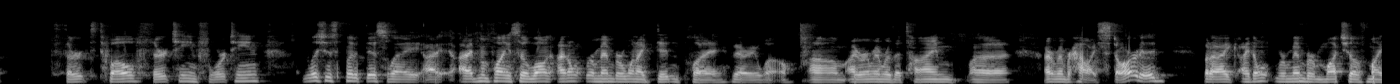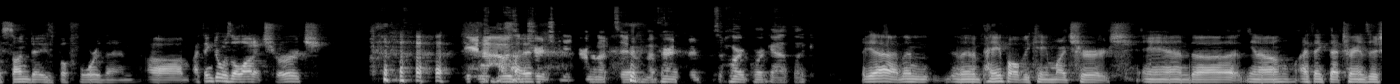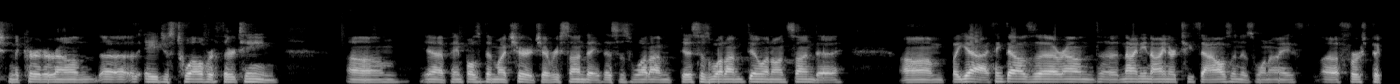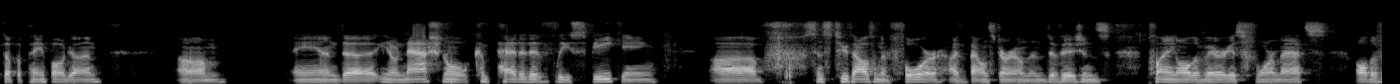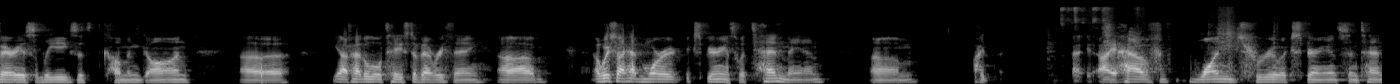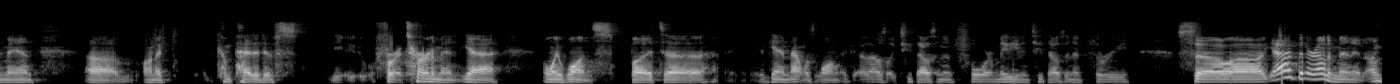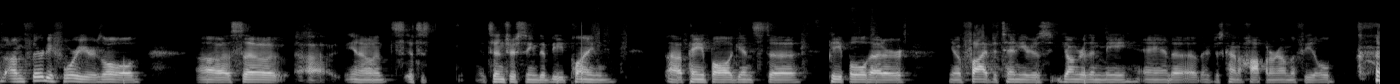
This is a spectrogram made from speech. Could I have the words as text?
13, 12, 13, 14 let's just put it this way. I, i've been playing so long i don't remember when i didn't play very well. Um, i remember the time uh, i remember how i started but I, I don't remember much of my sundays before then. Um, i think there was a lot of church. Yeah i was a church kid growing up too. My parents are hardcore catholic. Yeah and then and then paintball became my church. And uh, you know i think that transition occurred around uh, ages 12 or 13 um, yeah, paintball's been my church every Sunday. This is what I'm. This is what I'm doing on Sunday. Um, but yeah, I think that was uh, around uh, 99 or 2000 is when I uh, first picked up a paintball gun. Um, and uh, you know, national competitively speaking, uh, since 2004, I've bounced around in divisions, playing all the various formats, all the various leagues that's come and gone. Uh, yeah, I've had a little taste of everything. I wish I had more experience with 10 man. Um, I, I have one true experience in 10 man um, on a competitive for a tournament. Yeah, only once. But uh, again, that was long ago. That was like 2004, maybe even 2003. So uh, yeah, I've been around a minute. I'm I'm 34 years old. Uh, so uh, you know, it's it's it's interesting to be playing uh, paintball against uh, people that are you know five to ten years younger than me, and uh, they're just kind of hopping around the field.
